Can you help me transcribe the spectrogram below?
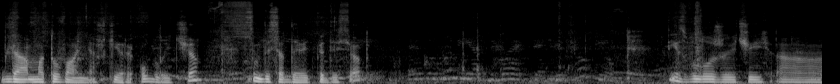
для матування шкіри обличчя 79,50. І зволожуючий а,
